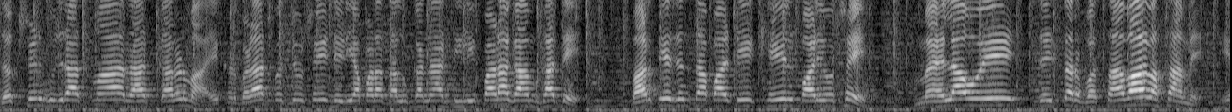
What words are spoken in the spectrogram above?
દક્ષિણ ગુજરાતમાં રાજકારણમાં એ ખળભળાટ મચ્યો છે. ડેડિયાપાડા તાલુકાના ટીલીપાડા ગામ ખાતે ભારતીય જનતા પાર્ટીએ ખેલ પાડ્યો છે. મહિલાઓએ ચૈતર વસાવા સામે એ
